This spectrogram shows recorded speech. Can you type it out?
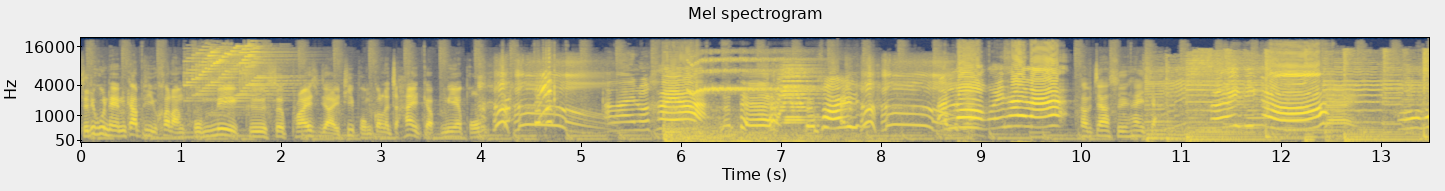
สิ่งที่คุณเห็นครับที่อยู่ข้างหลังผมนี่คือเซอร์ไพรส์ใหญ่ที่ผมกำลังจะให้กับเมียผม อะไรรถใครอะแล้วเธอเซอร์ไพรส์ตลกไม่ใช่ละข้าพเจ้าซื้อให้จ้ะเฮ้ยจริงเหรอ ใช่โอ้โห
